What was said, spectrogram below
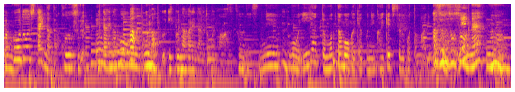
か行動したいんだったら行動するみたいな方がうまくいく流れになると思います。そうですね、ん。もういいやって思った方が逆に解決することもありまあ、すね。そうそうそうね。ううん。ん。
